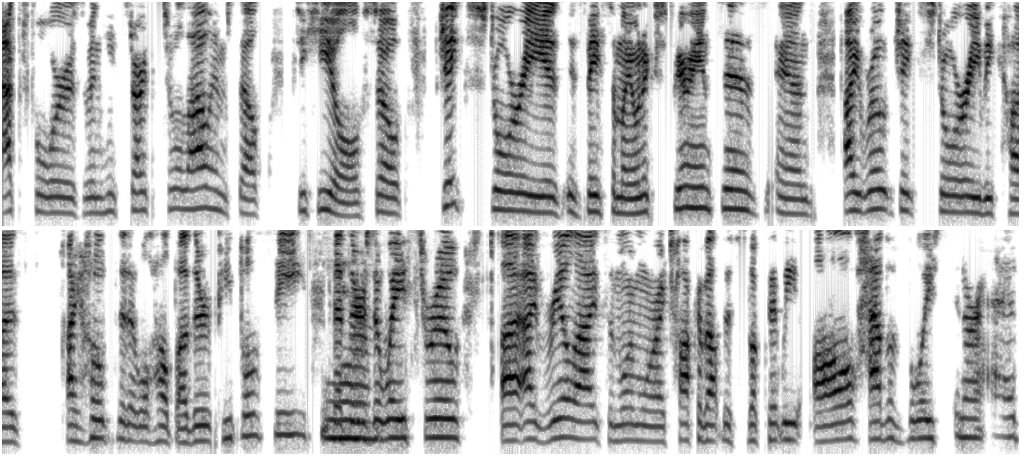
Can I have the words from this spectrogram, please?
Act Four is when he starts to allow himself to heal. So Jake's story is is based on my own experiences, and I wrote Jake's story because I hope that it will help other people see that there's a way through. Uh, I've realized the more and more I talk about this book that we all have a voice in our head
